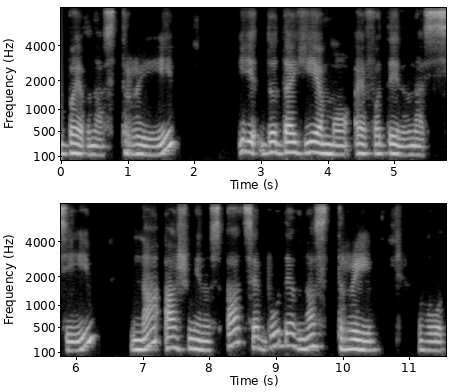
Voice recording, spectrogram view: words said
b в нас 3, і додаємо F1 в нас 7, на H-А це буде в нас 3. От.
